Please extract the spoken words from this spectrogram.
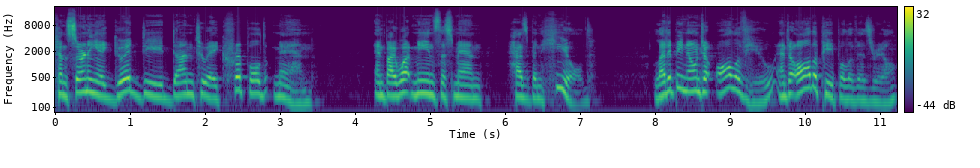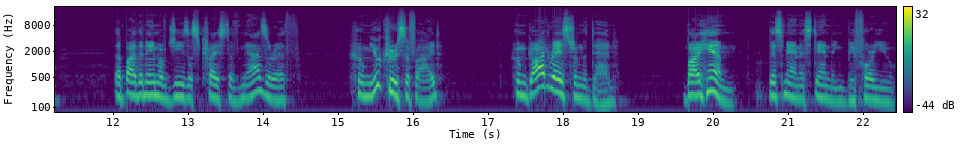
concerning a good deed done to a crippled man, and by what means this man has been healed. Let it be known to all of you and to all the people of Israel that by the name of Jesus Christ of Nazareth, whom you crucified, whom God raised from the dead, by him this man is standing before you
